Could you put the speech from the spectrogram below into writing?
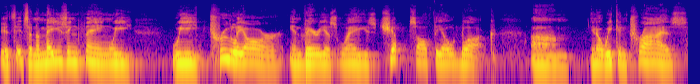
It's, it's an amazing thing. We, we truly are, in various ways, chips off the old block. Um, you know, we can try as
